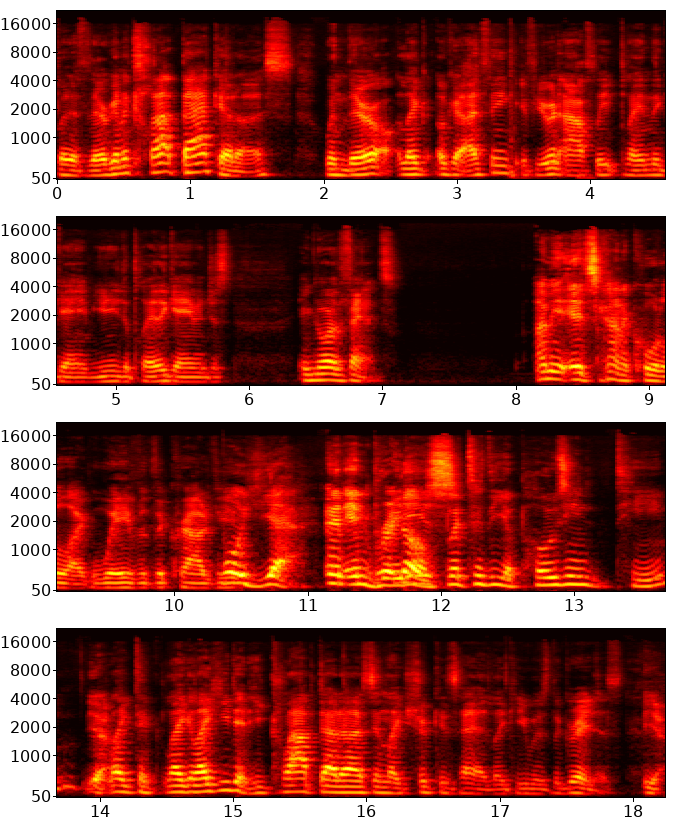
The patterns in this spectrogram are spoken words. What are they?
But if they're gonna clap back at us when they're like, okay, I think if you're an athlete playing the game, you need to play the game and just ignore the fans. I mean, it's kind of cool to like wave at the crowd. You, Well, yeah, and in Brady's, no, but to the opposing team, Yeah. like to like like he did, he clapped at us and like shook his head like he was the greatest. Yeah.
